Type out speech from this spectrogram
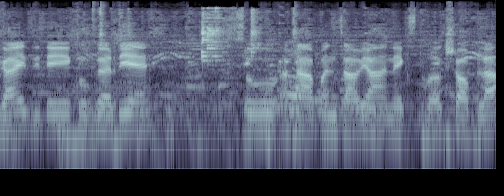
गाय इथे खूप गर्दी आहे. सो आता आपण जाऊया नेक्स्ट वर्कशॉपला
